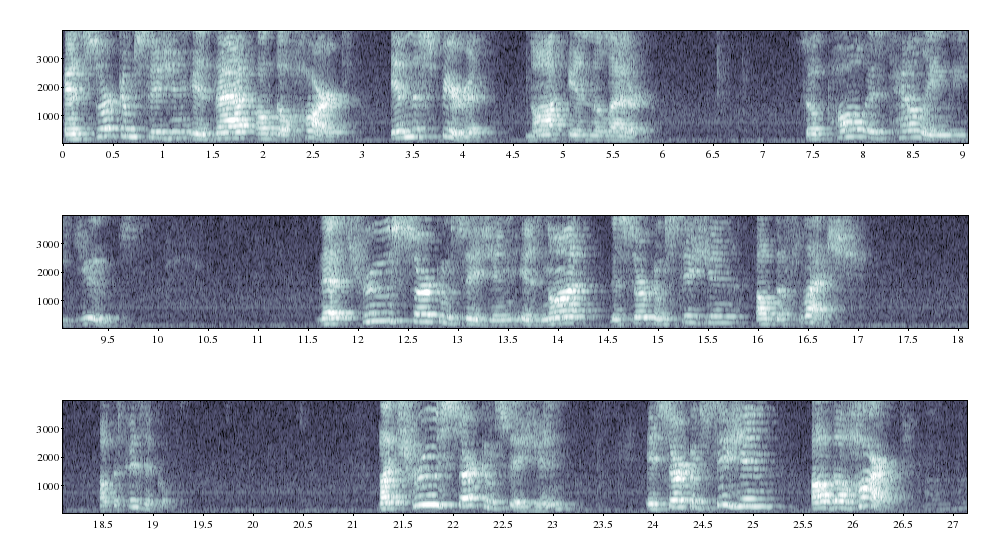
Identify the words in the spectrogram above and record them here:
and circumcision is that of the heart in the spirit, not in the letter. So Paul is telling these Jews that true circumcision is not the circumcision of the flesh, of the physical. But true circumcision is circumcision of the heart. Mm-hmm.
